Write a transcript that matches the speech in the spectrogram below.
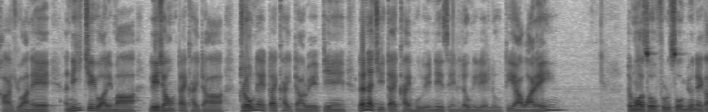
ခါရွာနဲ့အနီးကျေးရွာတွေမှာလေကြောင်းတိုက်ခိုက်တာဒရုန်းနဲ့တိုက်ခိုက်တာတွေအပြင်လက်နက်ကြီးတိုက်ခိုက်မှုတွေနေ့စဉ်လုပ်နေတယ်လို့သိရပါဗျ။ဒမော်ဆိုဖရူဆိုမြို့နယ်က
